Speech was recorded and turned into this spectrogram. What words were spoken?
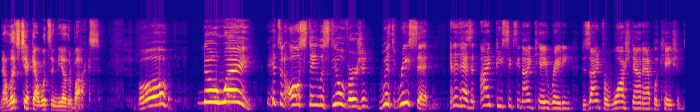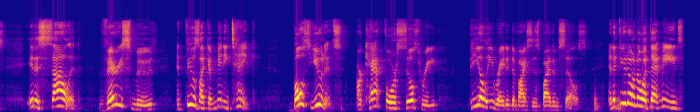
Now let's check out what's in the other box. Oh, no way! It's an all stainless steel version with reset, and it has an IP69K rating designed for washdown applications. It is solid, very smooth, and feels like a mini tank. Both units are Cat 4 SIL 3 PLE rated devices by themselves. And if you don't know what that means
